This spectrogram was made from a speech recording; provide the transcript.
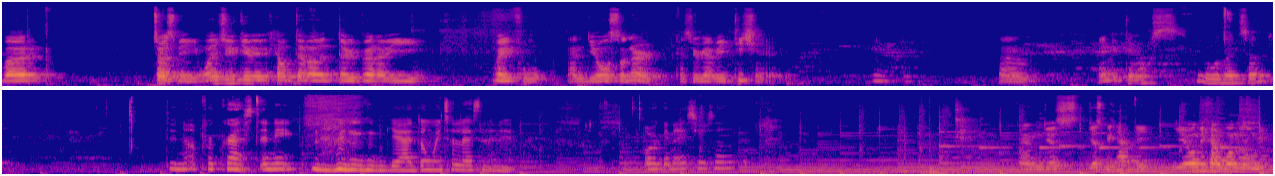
but trust me, once you give help them out, they're gonna be grateful, and you also learn because you're gonna be teaching it. Um, anything else you would like to add? Do not procrastinate. yeah, don't wait till last minute. Organize yourself. And just just be happy. You only have one more week,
